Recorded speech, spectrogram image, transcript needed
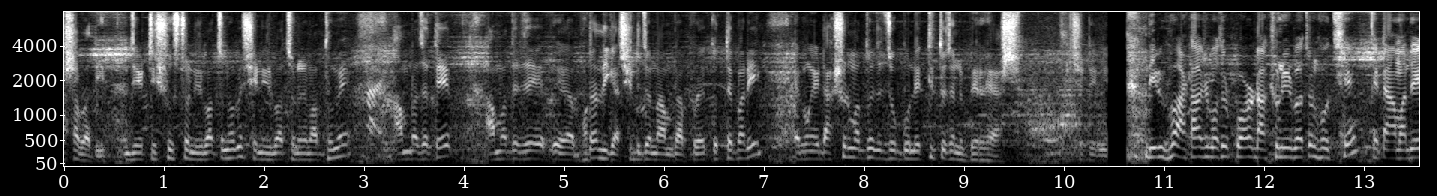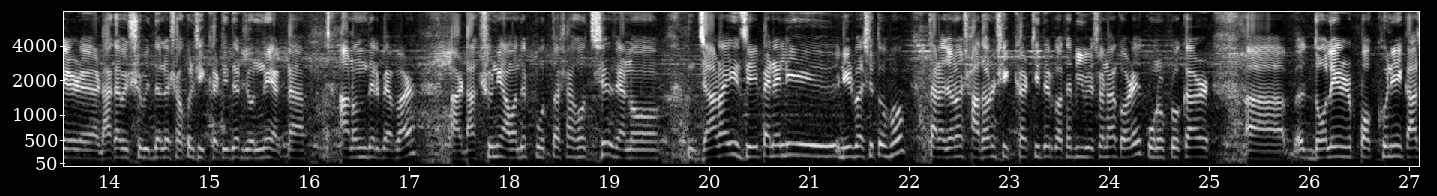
আশাবাদী যে একটি সুষ্ঠু নির্বাচন হবে, সেই নির্বাচনের মাধ্যমে আমরা যাতে আমাদের যে ভোটাধিকার, সেটির জন্য আমরা প্রয়োগ করতে পারি এবং এই ডাকসুর মাধ্যমে যে যোগ্য নেতৃত্ব যেন বের হয়ে আসে, সেটি দীর্ঘ আঠাশ বছর পর ডাকসু নির্বাচন হচ্ছে। এটা আমাদের ঢাকা বিশ্ববিদ্যালয়ের সকল শিক্ষার্থীদের জন্য একটা আনন্দের ব্যাপার। আর ডাকসু আমাদের প্রত্যাশা হচ্ছে যেন যারাই যে প্যানেলই নির্বাচিত হোক, তারা যেন সাধারণ শিক্ষার্থীদের কথা বিবেচনা করে, কোনো প্রকার দলের পক্ষ নিয়ে কাজ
